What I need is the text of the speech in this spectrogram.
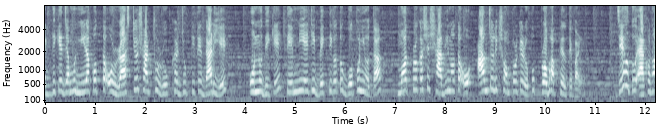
একদিকে যেমন নিরাপত্তা ও রাষ্ট্রীয় স্বার্থ রক্ষার যুক্তিতে দাঁড়িয়ে, অন্যদিকে তেমনি এটি ব্যক্তিগত গোপনীয়তা, মত প্রকাশের স্বাধীনতা ও আঞ্চলিক সম্পর্কের ওপর প্রভাব ফেলতে পারে। যেহেতু এখনও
